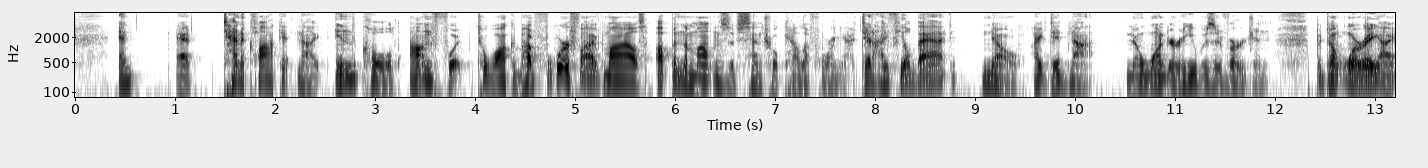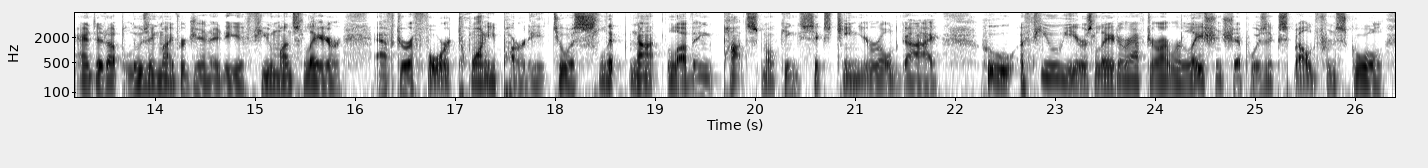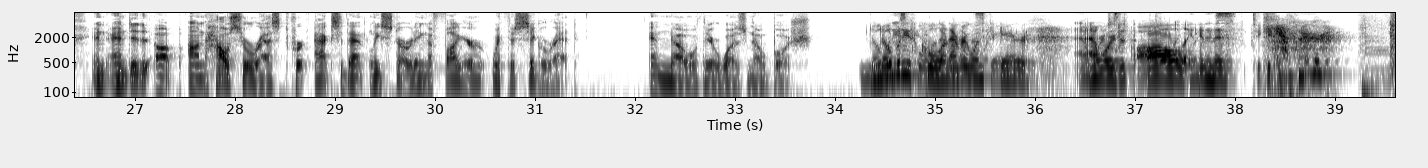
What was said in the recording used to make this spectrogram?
and at 10 o'clock at night in the cold on foot to walk about four or five miles up in the mountains of central California. Did I feel bad? No, I did not. No wonder he was a virgin. But don't worry, I ended up losing my virginity a few months later after a 420 party to a slipknot-loving, pot-smoking 16-year-old guy who, a few years later after our relationship, was expelled from school and ended up on house arrest for accidentally starting a fire with a cigarette. And no, there was no Bush. Nobody's, cool and everyone's scared. And we're just all in this together.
